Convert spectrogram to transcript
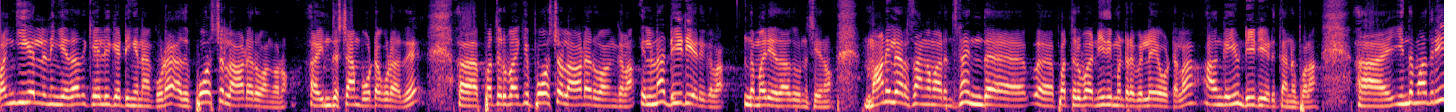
வங்கிகளில் நீங்கள் ஏதாவது கேள்வி கேட்டிங்கன்னா கூட அது போஸ்டல் ஆர்டர் வாங்கணும். இந்த ஸ்டாம்ப் ஓட்டக்கூடாது பத்து ரூபாய்க்கு போஸ்டல் ஆர்டர் வாங்கலாம். இல்லைன்னா டிடி எடுக்கலாம். இந்த மாதிரி ஏதாவது ஒன்று செய்யணும். மாநில அரசாங்கமாக இருந்துச்சுன்னா இந்த பத்து ரூபாய் நீதிமன்ற விலையை ஓட்டலாம். அங்கேயும் டிடி எடுத்து அனுப்பலாம். இந்த மாதிரி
